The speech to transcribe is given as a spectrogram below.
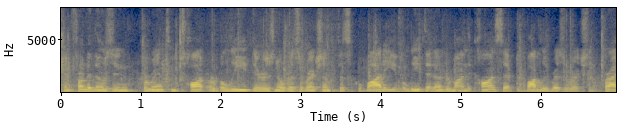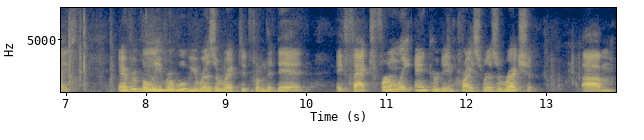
confronted those in Corinth who taught or believed there is no resurrection of the physical body, a belief that undermined the concept of bodily resurrection of Christ. Every believer will be resurrected from the dead, a fact firmly anchored in Christ's resurrection. Um,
